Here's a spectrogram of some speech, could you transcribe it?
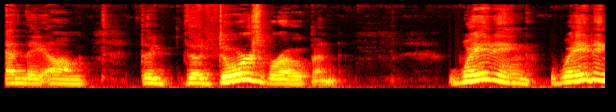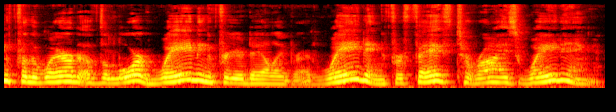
and the um the, the doors were open. Waiting, waiting for the word of the Lord, waiting for your daily bread, waiting for faith to rise, waiting.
